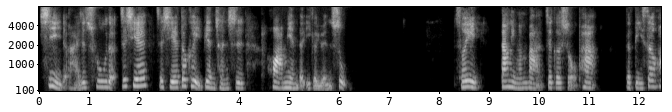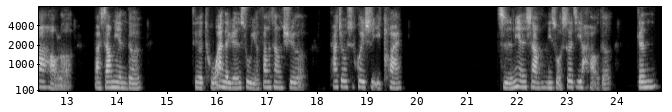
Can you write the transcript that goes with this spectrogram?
细的还是粗的，这些这些都可以变成是画面的一个元素。所以，当你们把这个手帕的底色画好了，把上面的这个图案的元素也放上去了，它就是会是一块纸面上你所设计好的跟。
